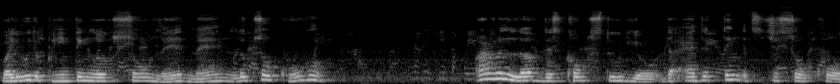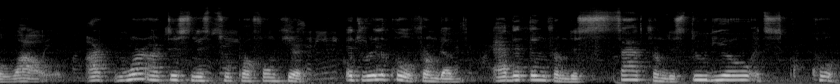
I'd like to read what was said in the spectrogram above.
Why way, the painting looks so lit, man. Looks so cool. I really love this Coke Studio. The editing, it's just so cool. Wow. Art, more artists need to perform here. It's really cool from the editing, from the set, from the studio. It's cool.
